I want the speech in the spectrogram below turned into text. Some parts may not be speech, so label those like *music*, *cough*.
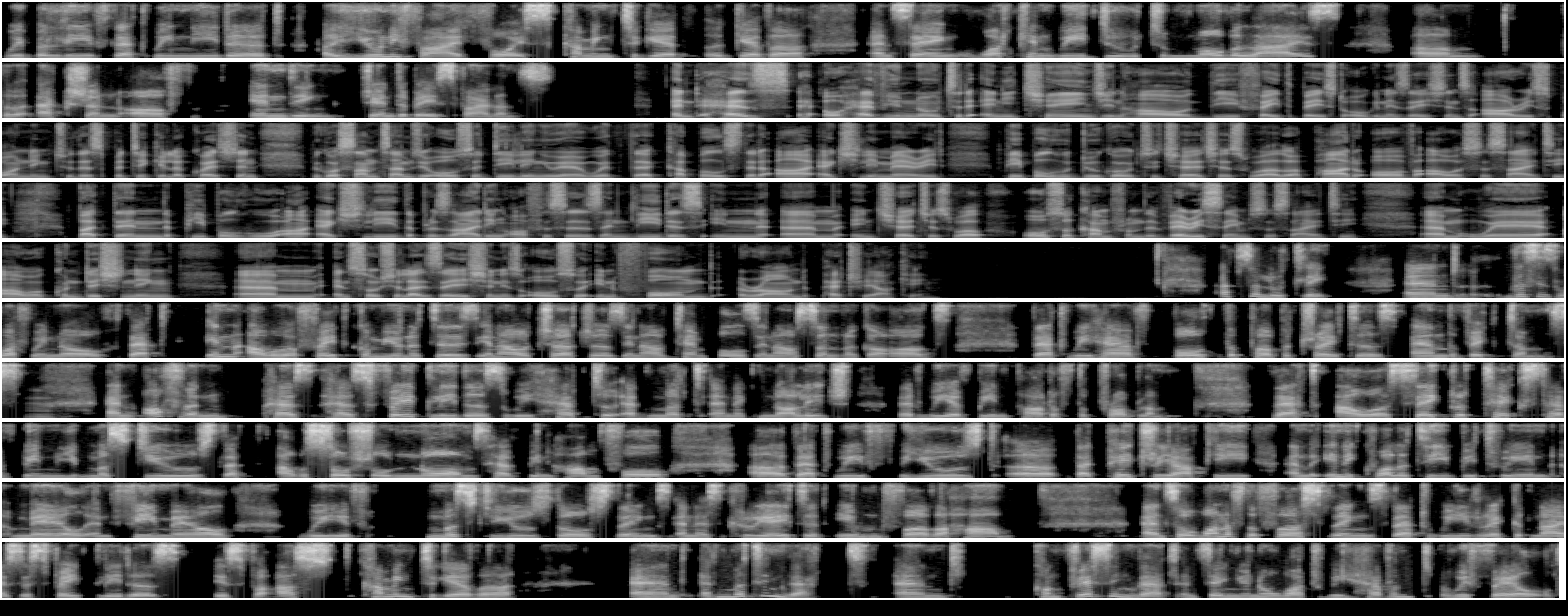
We believe that we needed a unified voice coming together and saying, what can we do to mobilize um, the action of ending gender based violence? And has or have you noted any change in how the faith-based organizations are responding to this particular question? Because sometimes you're also dealing with the couples that are actually married, people who do go to church as well, are part of our society. But then the people who are actually the presiding officers and leaders in um, in church as well also come from the very same society, um, where our conditioning um, and socialization is also informed around patriarchy. Absolutely. And this is what we know that in our faith communities, in our churches, in our temples, in our synagogues, that we have both the perpetrators and the victims. Mm. And often, as, as faith leaders, we had to admit and acknowledge that we have been part of the problem, that our sacred texts have been misused, that our social norms have been harmful, uh, that we've used uh, that patriarchy and the inequality between male and female, we've misused those things and has created even further harm. And so, one of the first things that we recognize as faith leaders is for us coming together and admitting that and confessing that and saying, you know what, we haven't, we failed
